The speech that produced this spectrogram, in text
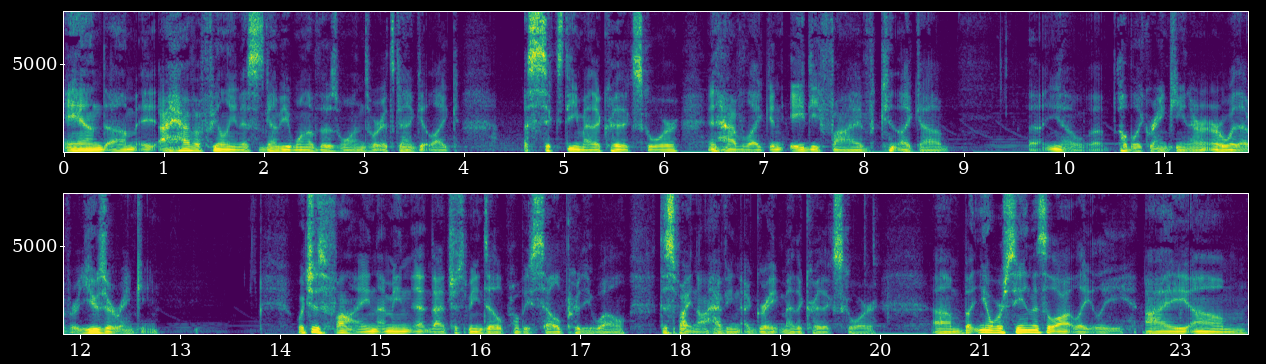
And um, it, I have a feeling this is going to be one of those ones where it's going to get like a 60 Metacritic score and have like an 85, like a, uh, you know, a public ranking or, or whatever, user ranking, which is fine. I mean, that, that just means it'll probably sell pretty well despite not having a great Metacritic score. Um, but you know, we're seeing this a lot lately. I, um,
